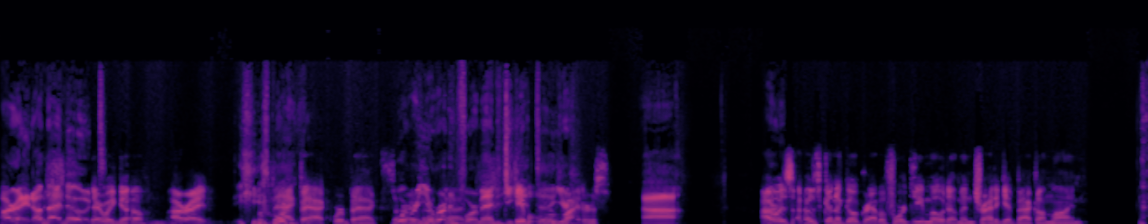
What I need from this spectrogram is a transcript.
All right, on that note, There we go. All right. He's We're back. back. We're back. What were you running that. for, man? Did you Cable get uh, your providers. Ah, I was I was gonna go grab a 4G modem and try to get back online.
